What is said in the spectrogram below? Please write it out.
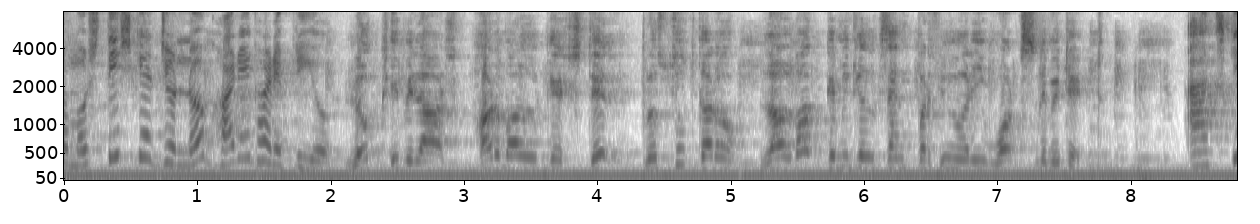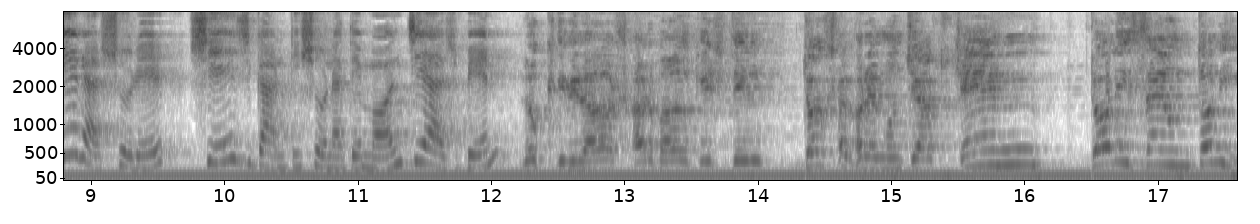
ও মস্তিষ্কের জন্য ঘরে ঘরে প্রিয়। লক্ষ্মীবিলাস হার্বাল কেশ তেল প্রস্তুতকারক Lalbag chemicals and perfumery works limited. আজকের আসরের শেষ গানটি শোনাতে মঞ্চে আসবেন লক্ষ্মীবিলাস হার্বাল কেশ তেল জলসাঘরের মঞ্চে আসছেন ডলি সায়ন্তনী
